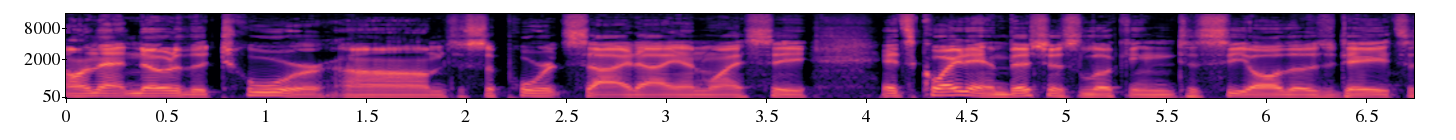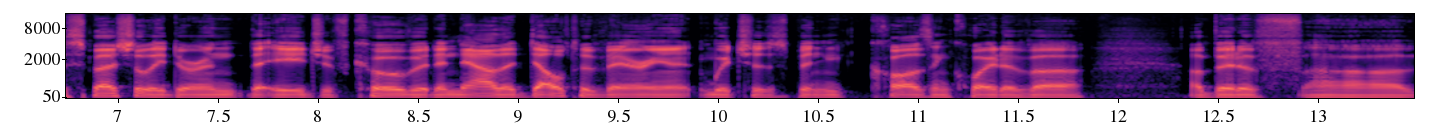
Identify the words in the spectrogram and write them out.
On that note of the tour um, to support Side Eye NYC, it's quite ambitious looking to see all those dates, especially during the age of COVID and now the Delta variant, which has been causing quite of a a bit of uh,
